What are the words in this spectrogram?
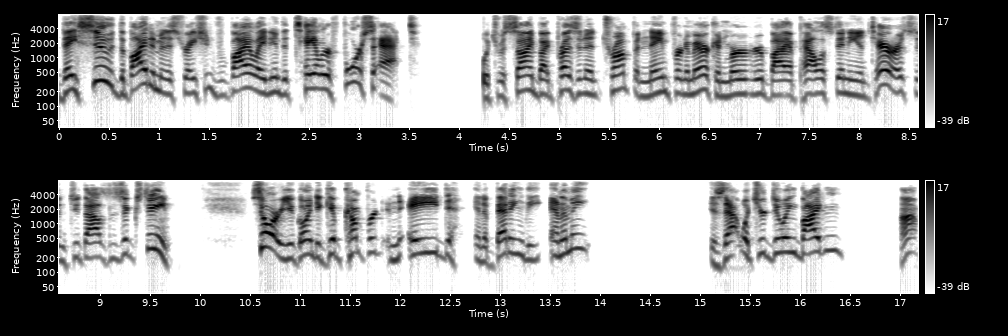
They sued the Biden administration for violating the Taylor Force Act, which was signed by President Trump and named for an American murdered by a Palestinian terrorist in 2016. So, are you going to give comfort and aid in abetting the enemy? Is that what you're doing, Biden? Huh?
